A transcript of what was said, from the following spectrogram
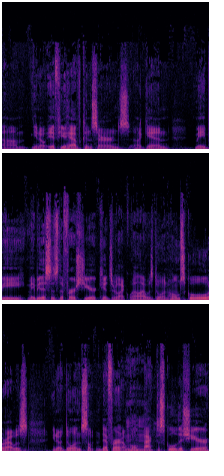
um, you know, if you have concerns, again, maybe maybe this is the first year kids are like, well, I was doing homeschool or I was, you know, doing something different. I'm going Mhm. back to school this year,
